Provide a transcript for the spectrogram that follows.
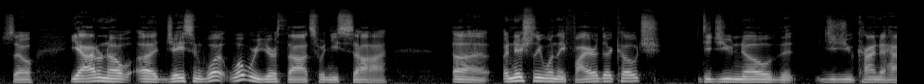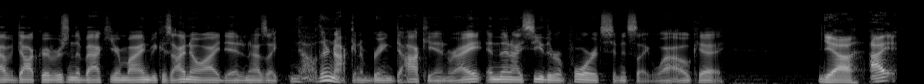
So yeah, I don't know, uh, Jason. What what were your thoughts when you saw uh, initially when they fired their coach? Did you know that? Did you kind of have Doc Rivers in the back of your mind? Because I know I did, and I was like, no, they're not going to bring Doc in, right? And then I see the reports, and it's like, wow, okay. Yeah, I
